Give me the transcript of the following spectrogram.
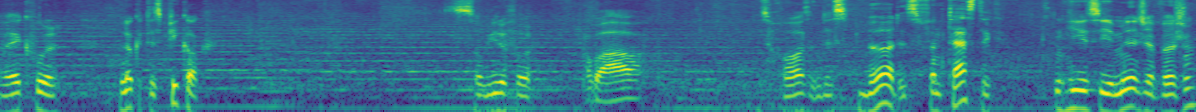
Very cool. Look at this peacock. So beautiful. Wow. This horse and this bird is fantastic. And here is the miniature version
